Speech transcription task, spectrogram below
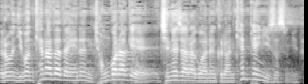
여러분, 이번 캐나다 대회는 경건하게 지내자라고 하는 그러한 캠페인이 있었습니다.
